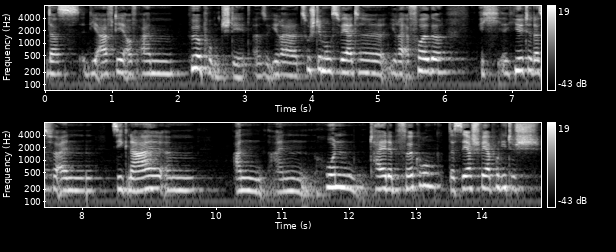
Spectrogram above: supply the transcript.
dass die AfD auf einem Höhepunkt steht, also ihrer Zustimmungswerte, ihrer Erfolge ich hielte das für ein Signal ähm, an einen hohen Teil der Bevölkerung, das sehr schwer politisch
